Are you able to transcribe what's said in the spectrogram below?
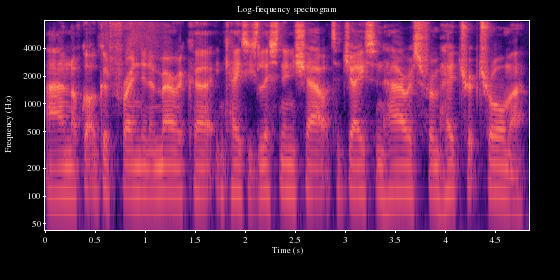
And I've got a good friend in America, in case he's listening, shout out to Jason Harris from Head Trip Trauma.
